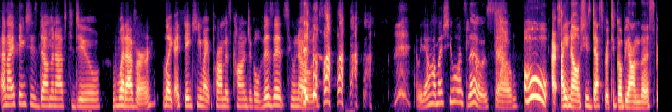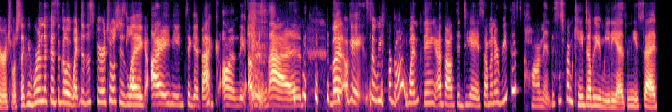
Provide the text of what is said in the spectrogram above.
And I think she's dumb enough to do whatever. Like, I think he might promise conjugal visits. Who knows? we know how much she wants those. So oh, I, I know. She's desperate to go beyond the spiritual. She's like, we were in the physical, we went to the spiritual. She's like, I need to get back on the other side. But okay, so we forgot one thing about the DA. So I'm going to read this comment. This is from KW Medias, and he said,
